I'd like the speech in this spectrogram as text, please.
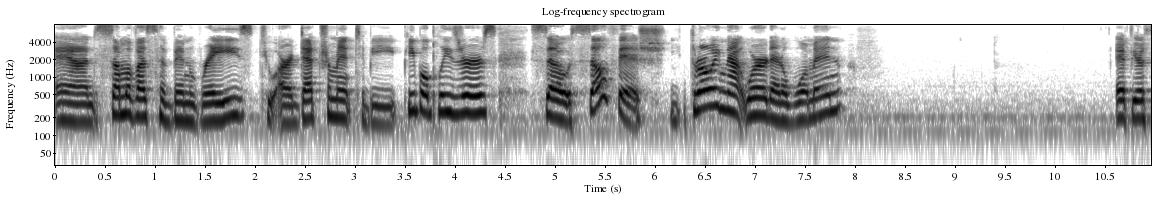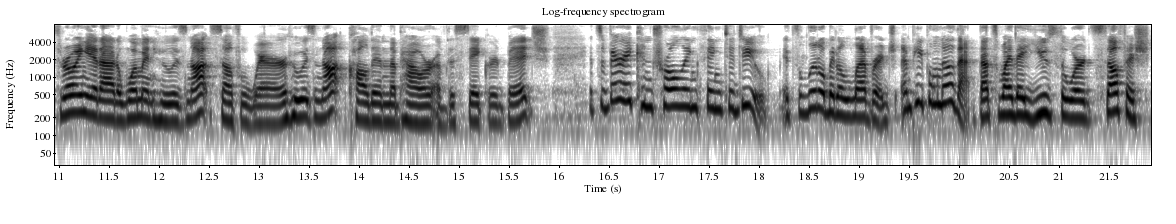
and some of us have been raised to our detriment to be people pleasers. So, selfish, throwing that word at a woman if you're throwing it at a woman who is not self aware, who is not called in the power of the sacred bitch, it's a very controlling thing to do. It's a little bit of leverage, and people know that. That's why they use the word selfish.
